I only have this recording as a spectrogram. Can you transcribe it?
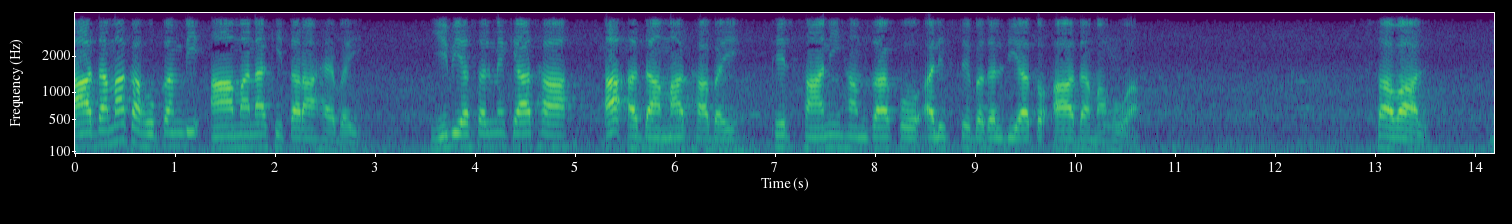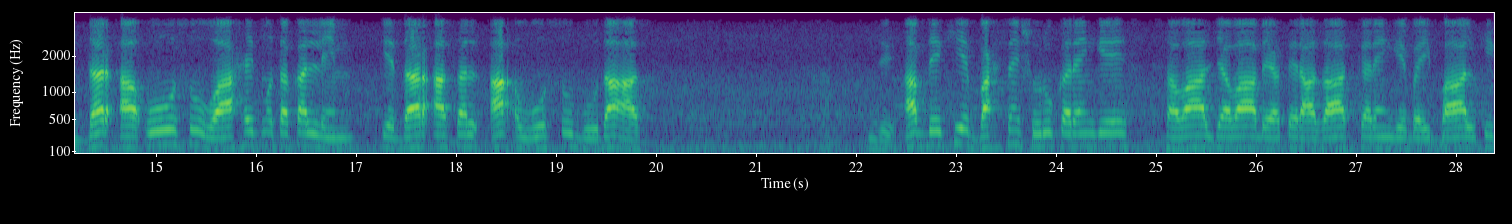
آدمہ کا حکم بھی آمنہ کی طرح ہے بھائی یہ بھی اصل میں کیا تھا؟ آدامہ تھا بھائی پھر ثانی حمزہ کو الف سے بدل دیا تو آدمہ ہوا۔ سوال در اوس واحد متکلم کہ در اصل اوسو بودا جی اب دیکھیے بحثیں شروع کریں گے۔ سوال جواب اعتراضات کریں گے بھائی بال کی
